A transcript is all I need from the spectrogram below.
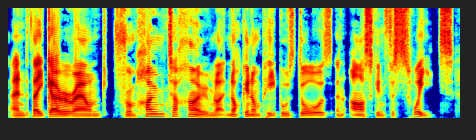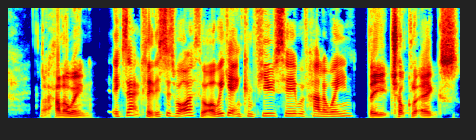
and they go around from home to home, like knocking on people's doors and asking for sweets. Like Halloween. Exactly. This is what I thought. Are we getting confused here with Halloween? They eat chocolate eggs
